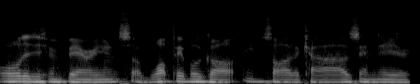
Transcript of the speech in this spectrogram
all the different variants of what people got inside the cars and their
